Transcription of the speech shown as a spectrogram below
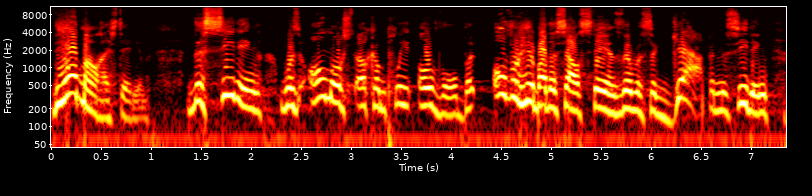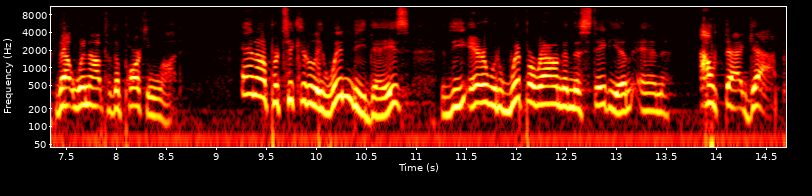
the old Mile High Stadium, the seating was almost a complete oval, but over here by the south stands, there was a gap in the seating that went out to the parking lot. And on particularly windy days, the air would whip around in the stadium and out that gap.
